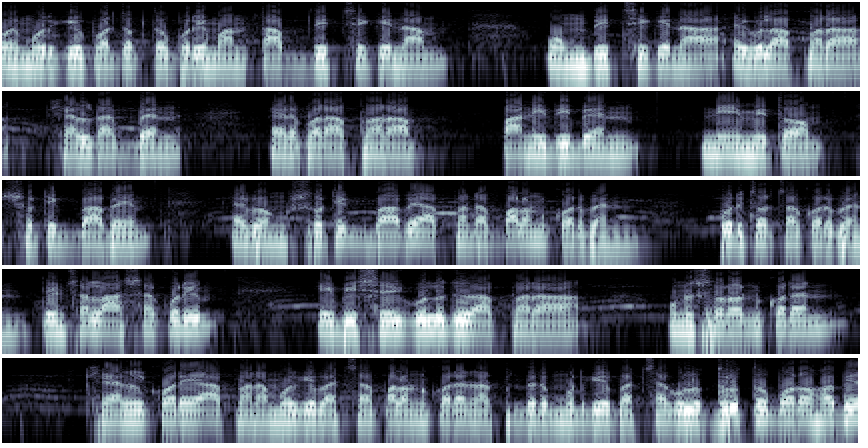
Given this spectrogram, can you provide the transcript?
ওই মুরগি পর্যাপ্ত পরিমাণ তাপ দিচ্ছে কি না উম দিচ্ছে কি না এগুলো আপনারা খেয়াল রাখবেন। এরপর আপনারা পানি দিবেন নিয়মিত সঠিকভাবে এবং সঠিকভাবে আপনারা পালন করবেন পরিচর্যা করবেন। তো ইনশাল্লাহ আশা করি এই বিষয়গুলো যদি আপনারা অনুসরণ করেন খেয়াল করে আপনারা মুরগি বাচ্চা পালন করেন আপনাদের মুরগির বাচ্চাগুলো দ্রুত বড় হবে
